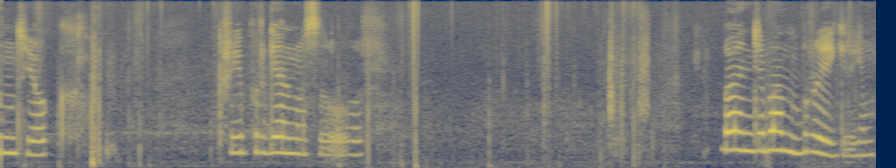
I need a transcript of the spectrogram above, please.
Sıkıntı yok. Creeper gelmesi olur. Bence ben buraya gireyim.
